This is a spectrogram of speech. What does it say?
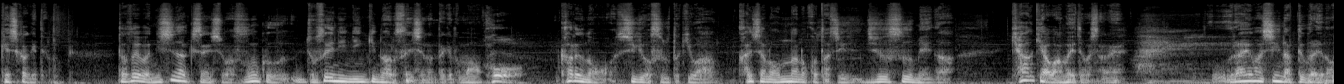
けしかけてる。例えば西崎選手はすごく女性に人気のある選手なんだけどもほ彼の試技をするときは会社の女の子たち十数名がキャーキャーわめいてましたね。羨ましいなってぐらいの。う。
